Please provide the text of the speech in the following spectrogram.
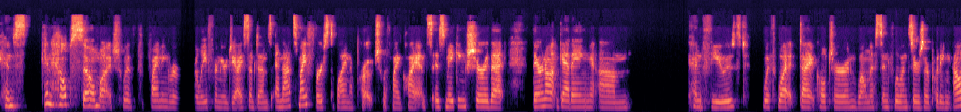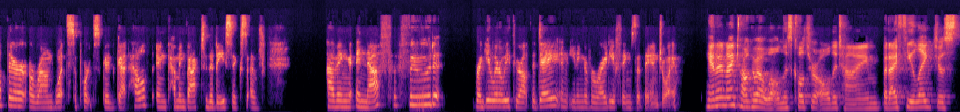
can, can help so much with finding relief from your GI symptoms. And that's my first line approach with my clients is making sure that they're not getting um, confused with what diet culture and wellness influencers are putting out there around what supports good gut health and coming back to the basics of having enough food regularly throughout the day and eating a variety of things that they enjoy. Hannah and I talk about wellness culture all the time, but I feel like just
